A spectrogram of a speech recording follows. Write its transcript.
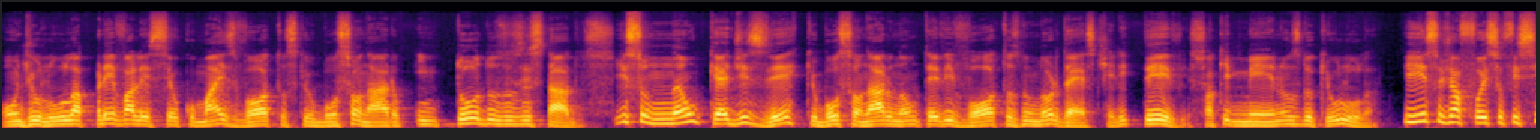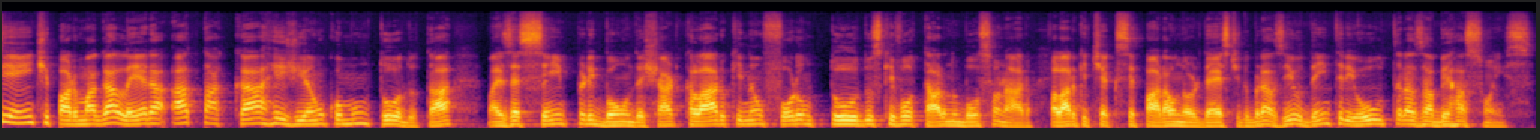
onde o Lula prevaleceu com mais votos que o Bolsonaro em todos os estados. Isso não quer dizer que o Bolsonaro não teve votos no Nordeste. Ele teve, só que menos do que o Lula. E isso já foi suficiente para uma galera atacar a região como um todo, tá? Mas é sempre bom deixar claro que não foram todos que votaram no Bolsonaro. Falaram que tinha que separar o Nordeste do Brasil, dentre outras aberrações.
